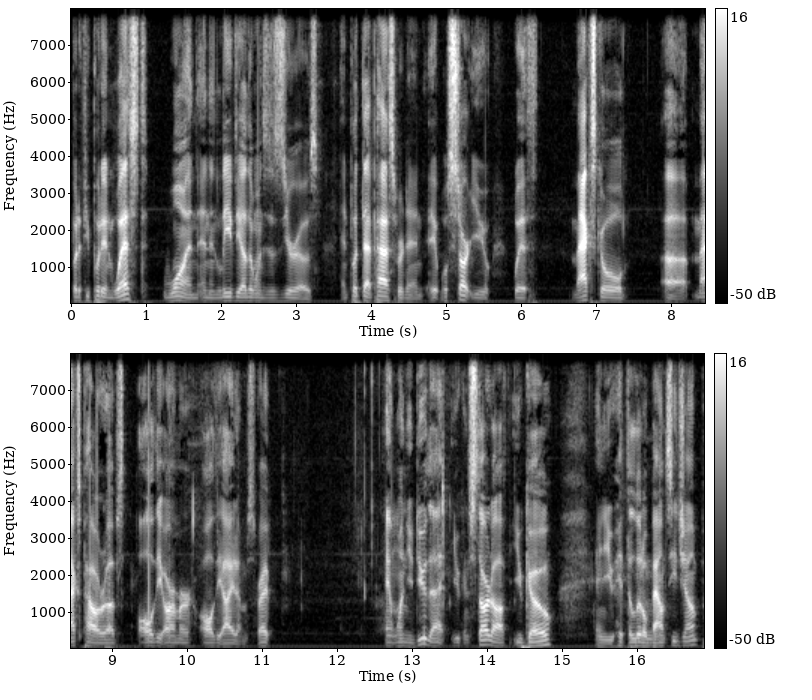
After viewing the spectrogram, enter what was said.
But if you put in West One and then leave the other ones as zeros and put that password in, it will start you with max gold, uh, max power ups, all the armor, all the items, right? And when you do that, you can start off. You go and you hit the little bouncy jump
